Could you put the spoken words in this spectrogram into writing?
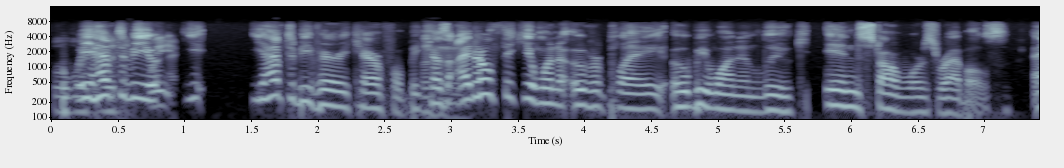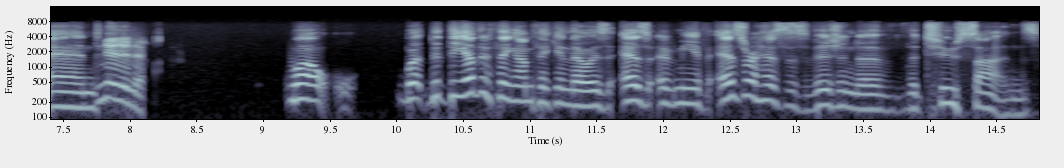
Well, you have to be well, you, you have to be very careful because Mhm. I don't think you want to overplay Obi Wan and Luke in Star Wars Rebels. And No, no, no. well, but but the other thing I'm thinking though is as I mean, if Ezra has this vision of the two sons,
